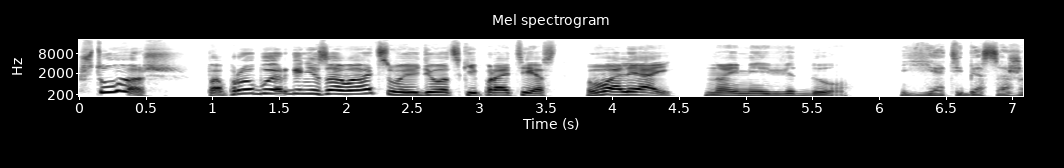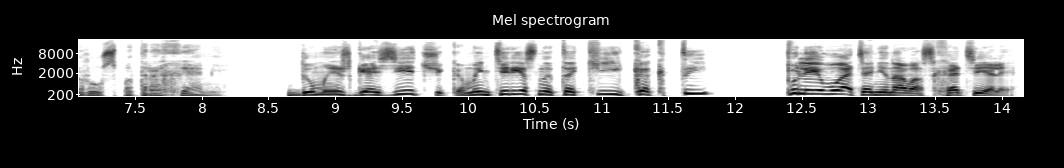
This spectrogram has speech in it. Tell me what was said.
«Что ж, Попробуй организовать свой идиотский протест. Валяй! Но имей в виду, я тебя сожру с потрохами. Думаешь, газетчикам интересны такие, как ты? Плевать они на вас хотели.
